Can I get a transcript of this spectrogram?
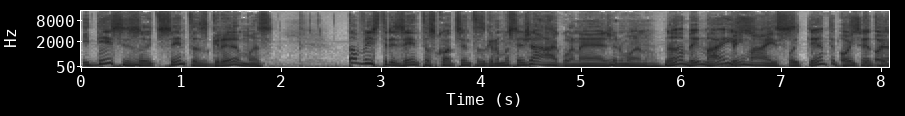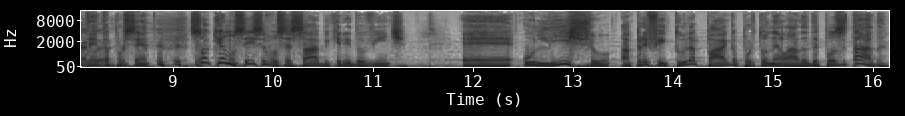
E desses 800 gramas, talvez 300, 400 gramas seja água, né, Germano? Não, bem mais. Bem mais. 80%. 80%. É Só que eu não sei se você sabe, querido ouvinte, é, o lixo a prefeitura paga por tonelada depositada.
